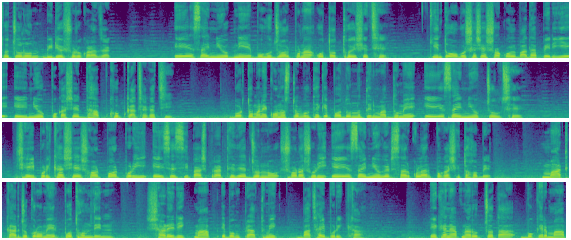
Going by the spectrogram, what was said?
তো চলুন ভিডিও শুরু করা যাক। এএসআই নিয়োগ নিয়ে বহু জল্পনা ও তথ্য এসেছে, কিন্তু অবশেষে সকল বাধা পেরিয়ে এই নিয়োগ প্রকাশের ধাপ খুব কাছাকাছি। বর্তমানে কনস্টেবল থেকে পদোন্নতির মাধ্যমে এএসআই নিয়োগ চলছে। সেই পরীক্ষা শেষ হওয়ার পরপরই এইচএসসি পাস প্রার্থীদের জন্য সরাসরি এএসআই নিয়োগের সার্কুলার প্রকাশিত হবে। মাঠ কার্যক্রমের প্রথম দিন। শারীরিক মাপ এবং প্রাথমিক বাছাই পরীক্ষা। এখানে আপনার উচ্চতা, বুকের মাপ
